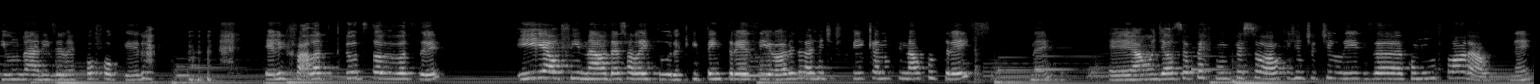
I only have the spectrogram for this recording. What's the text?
e o nariz ele é fofoqueiro. ele fala tudo sobre você. E ao final dessa leitura, que tem 13 horas, a gente fica no final com três, né? É, onde é o seu perfume pessoal que a gente utiliza como um floral, né?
